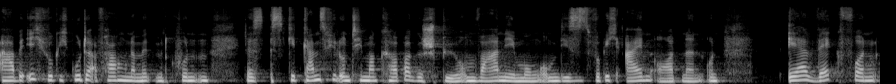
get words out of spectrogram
habe ich wirklich gute Erfahrungen damit mit Kunden. Dass es geht ganz viel um Thema Körpergespür, um Wahrnehmung, um dieses wirklich Einordnen und eher weg von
